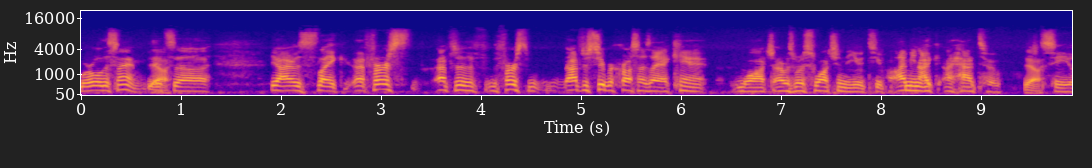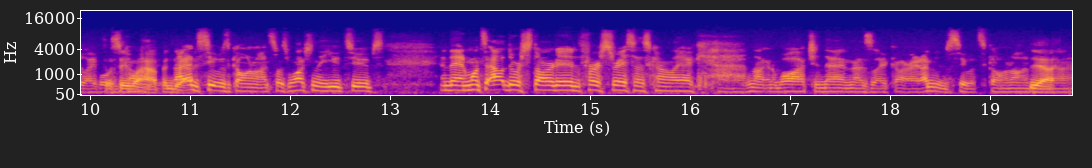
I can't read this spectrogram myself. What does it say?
we're all the same. Yeah. It's uh, yeah. I was like at first after the, the first after Supercross, I was like I can't watch. I was just watching the YouTube. I mean, I, I had to Yeah. to see like what To was see going what on. happened, I had to see what was going on. So I was watching the YouTubes, and then once outdoor started, the first race, I was kind of like I'm not gonna watch. And then I was like, all right, I need to see what's going on. Yeah. And, uh,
